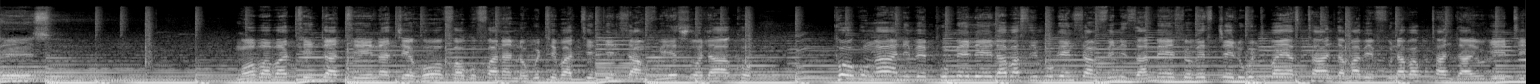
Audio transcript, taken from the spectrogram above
Jesu ngoba bathinta thina Jehova kufana nokuthi bathinta inhlamvu yeso lakho pho kungani bephumelela basibuka enhlamvini zamehlo besitshela ukuthi bayasithanda uma befuna abakuthandayo kithi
